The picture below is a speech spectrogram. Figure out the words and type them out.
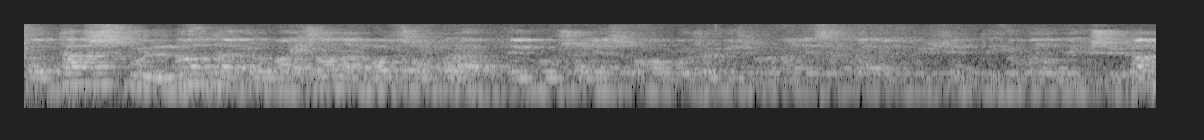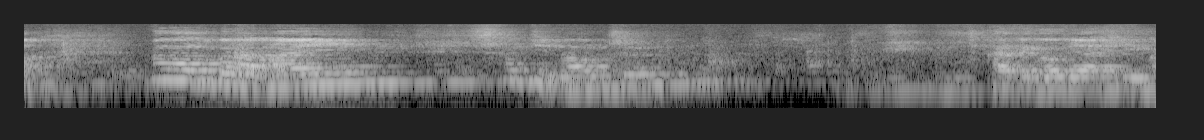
to ta wspólnota gromadzona mocą prawdy, głoszenia Słowa Bożego i sprawowania sakramentów świętych i obrony krzyża, była dobrana i skądinąd w kategoriach ich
